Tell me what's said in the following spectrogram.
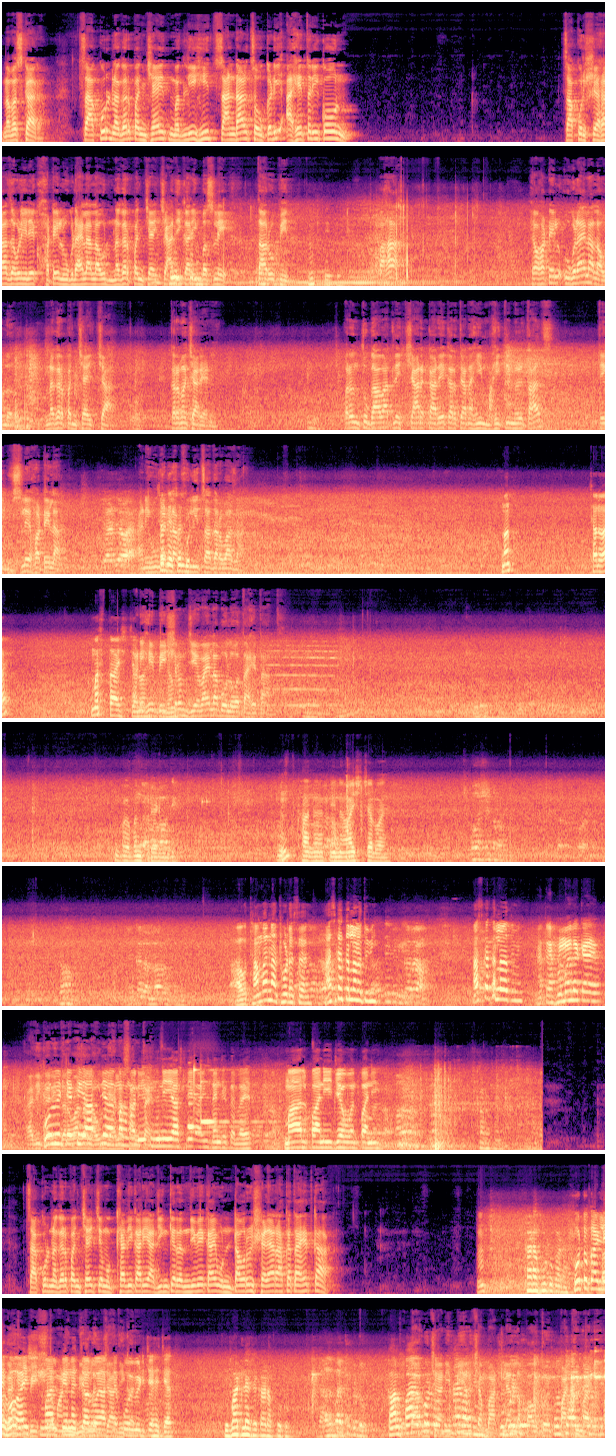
नमस्कार. चाकूर नगरपंचायतमधली ही चांडाळ चौकडी आहे तरी कोण? चाकूर शहराजवळील एक हॉटेल उघडायला लावून नगरपंचायतचे अधिकारी बसले दारूपीत. पहा. हे हॉटेल उघडायला लावलं नगरपंचायतच्या कर्मचाऱ्यांनी. परंतु गावातले चार कार्यकर्त्यांनाही माहिती मिळताच ते घुसले हॉटेलात. आणि उघडला खोलीचा दरवाजा. मग? चालू आहे? मस्त आहे चालू आणि. हे बेश्रम जेवायला बोलवत आहेत आत. ब- बंद पिरियडमध्ये मस्त खाणं पिणं आयुष चालू आहे. अहो थांबा ना थोडस. आज का करला ना तुम्ही? आज का करला ना तुम्ही? आता आम्हाला काय? कोविडच्या लावून असल्या महामारी ह्यांनी असले धंदे करला आहेत. माल पाणी जेवण पाणी. चाकूर नगरपंचायतचे मुख्याधिकारी अजिंक्य रणदिवे काय उंटावरून शेळ्या राखत आहेत का? हं? काढा फोटो काढा. फोटो काढले हो बघा, हे आयुष बेशरम माल आणि पिणं चालू आहे अधिकारी. कोविडच्या ह्याच्यात. ते बाटल्याचे काढा फोटो. काल पाय दारूच्या आणि बिअरच्या बाटल्या लपावतोय पाठीमागे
